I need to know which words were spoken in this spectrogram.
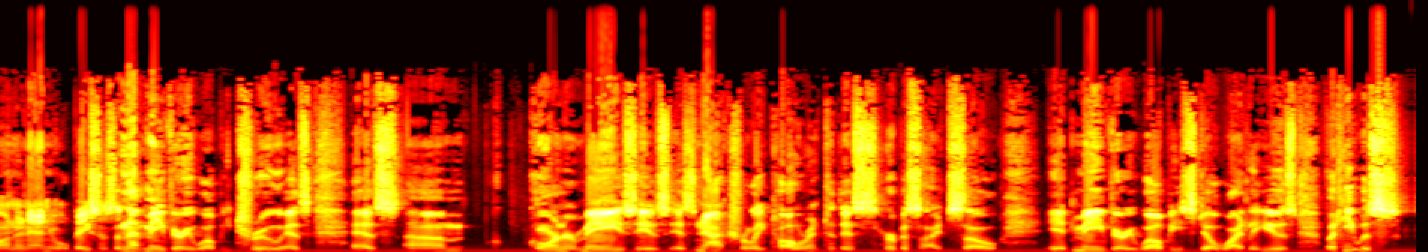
on an annual basis, and that may very well be true, as as um, corn or maize is is naturally tolerant to this herbicide, so it may very well be still widely used. But he was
